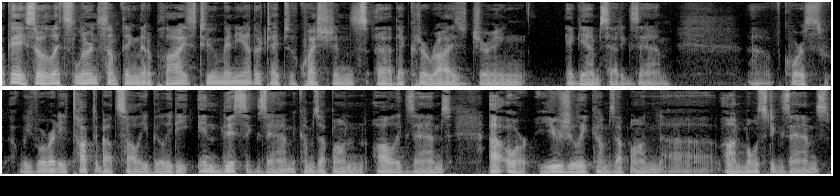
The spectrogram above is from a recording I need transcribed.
Okay, so let's learn something that applies to many other types of questions uh, that could arise during a GAMSAT exam. Uh, of course, we've already talked about solubility in this exam. It comes up on all exams, uh, or usually comes up on uh, on most exams.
